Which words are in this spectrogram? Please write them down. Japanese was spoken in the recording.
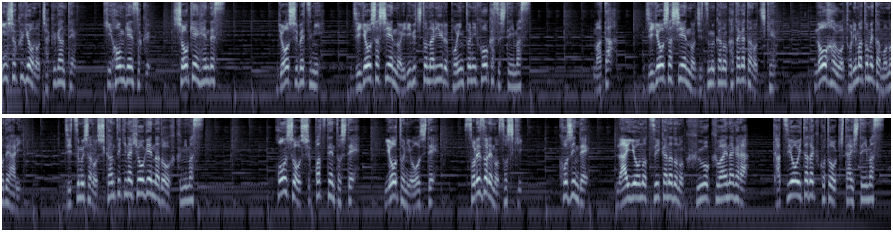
飲食業の着眼点基本原則証券編です。業種別に事業者支援の入り口となりうるポイントにフォーカスしています。また事業者支援の実務家の方々の知見ノウハウを取りまとめたものであり実務者の主観的な表現などを含みます。本書を出発点として用途に応じてそれぞれの組織個人で内容の追加などの工夫を加えながら活用いただくことを期待しています。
